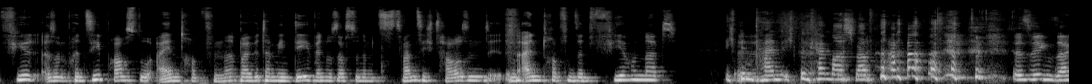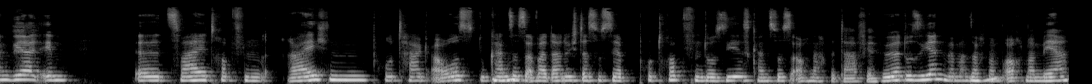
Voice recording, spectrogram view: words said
viel, also im Prinzip brauchst du einen Tropfen. Ne? Bei Vitamin D, wenn du sagst, du nimmst 20.000, in einem Tropfen sind 400. Ich bin Äh. kein, ich bin kein Maßstab. Deswegen sagen wir halt eben, äh, zwei Tropfen reichen pro Tag aus. Du kannst Mhm. es aber dadurch, dass du es ja pro Tropfen dosierst, kannst du es auch nach Bedarf ja höher dosieren, wenn man sagt, Mhm. man braucht mal mehr.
